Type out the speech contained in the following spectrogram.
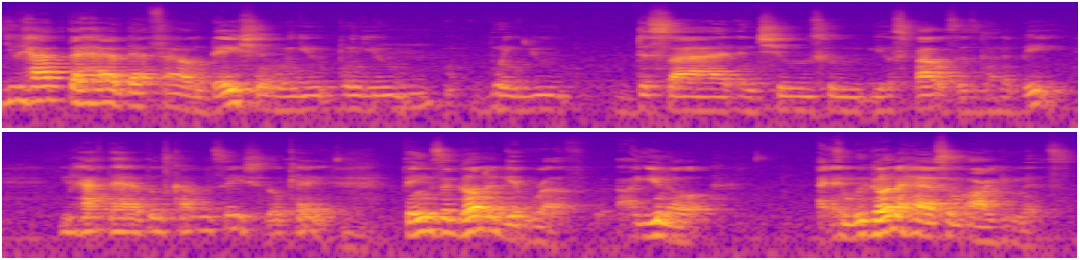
you have to have that foundation when you when you when you decide and choose who your spouse is going to be. You have to have those conversations. Okay, things are going to get rough. Uh, you know, and we're going to have some arguments.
